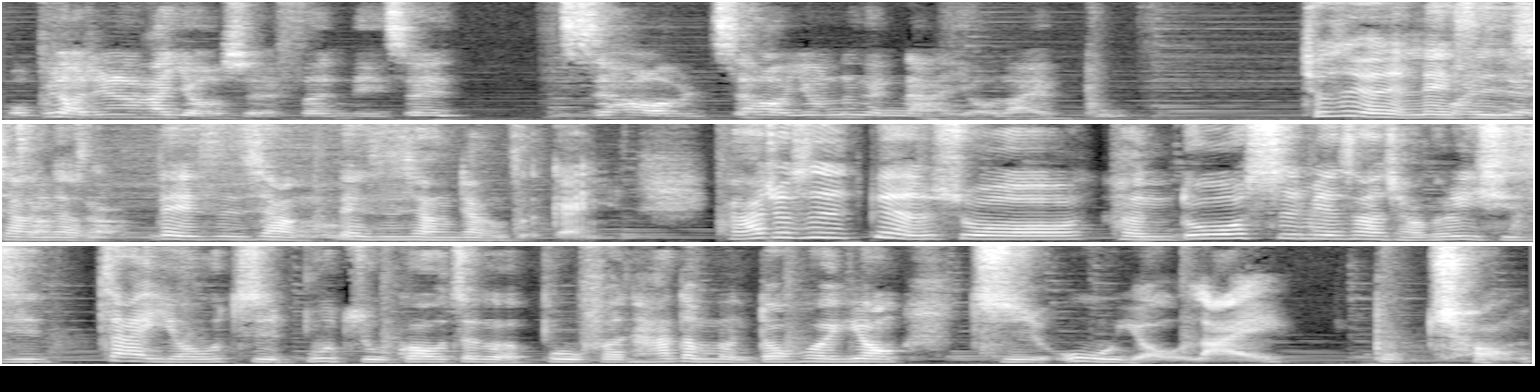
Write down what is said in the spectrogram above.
我不小心让它油水分离，所以只好只好用那个奶油来补，就是有点类似像这样，类似像类似像这样子的概念。可它就是变成说，很多市面上巧克力，其实在油脂不足够这个部分，它们都会用植物油来补充。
